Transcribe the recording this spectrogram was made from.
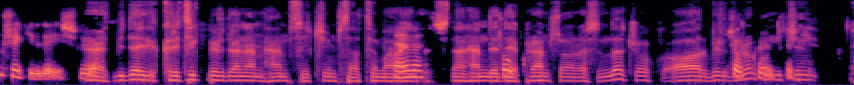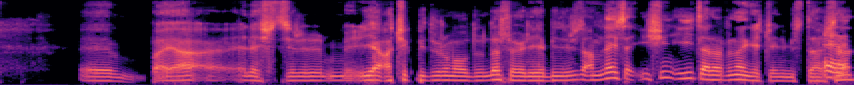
bu şekilde işliyor. Evet, bir de kritik bir dönem hem seçim satımı Evet, açısından hem de çok deprem sonrasında çok ağır bir çok durum. Onun kritik. için e, bayağı eleştiriye açık bir durum olduğunu da söyleyebiliriz. Ama neyse işin iyi tarafına geçelim istersen Evet,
